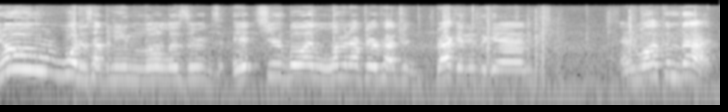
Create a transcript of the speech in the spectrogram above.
Yo, what is happening, little lizards? It's your boy, Lemon After Patrick, back at it again. And welcome back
